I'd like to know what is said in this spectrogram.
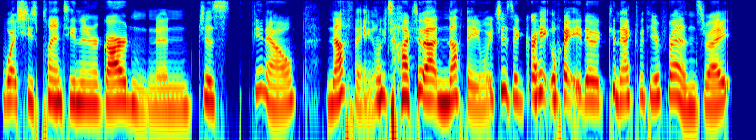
what she's planting in her garden, and just, you know, nothing. We talked about nothing, which is a great way to connect with your friends, right?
